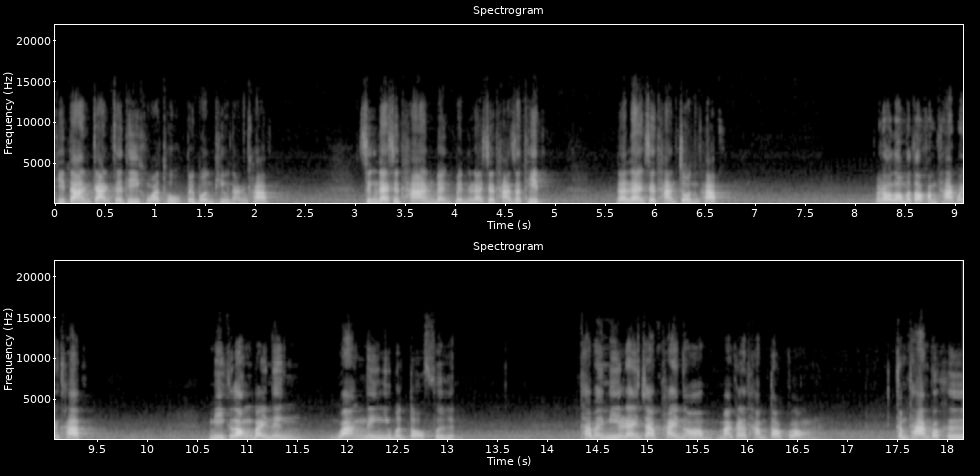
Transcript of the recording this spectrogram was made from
ที่ต้านการเคลื่อนที่ของวัตถุไปบนผิวนั้นครับ ซึ่งแรงเสียดทานแบ่งเป็นแรงเสียดทานสถิต และแรงเสียดทานจนครับ เราลองมาตอบคำถามกันครับ มีกล่องใบหนึ่งวางนิ่งอยู่บนโต๊ะฝืดถ้าไม่มีแรงจากภายนอกมากระทำต่อกล่องคำถามก็คือ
